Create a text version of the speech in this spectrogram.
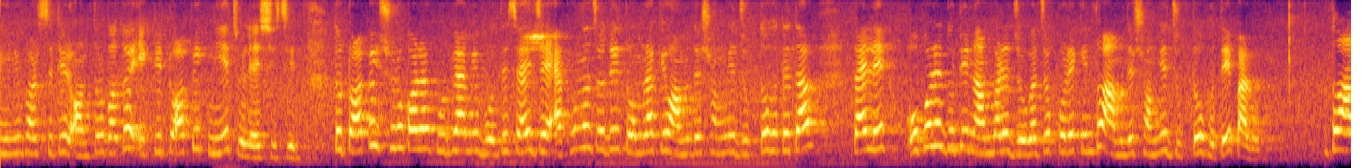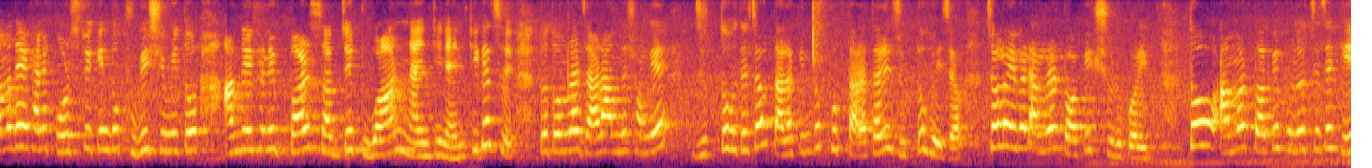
ইউনিভার্সিটির অন্তর্গত একটি টপিক নিয়ে চলে এসেছি। তো টপিক শুরু করার পূর্বে আমি বলতে চাই যে এখনও যদি তোমরা কেউ আমাদের সঙ্গে যুক্ত হতে চাও, তাহলে ওপরে দুটি নাম্বারে যোগাযোগ করে কিন্তু আমাদের সঙ্গে যুক্ত হতে পারো। তো আমাদের এখানে কোর্স ফি কিন্তু খুবই সীমিত। আমাদের এখানে পার সাবজেক্ট ওয়ান নাইন ঠিক আছে? তো তোমরা যারা আমাদের সঙ্গে যুক্ত হতে চাও, তারা কিন্তু খুব তাড়াতাড়ি যুক্ত হয়ে যাও। চলো এবার আমরা টপিক শুরু করি। তো আমার টপিক হলো হচ্ছে যে কি?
